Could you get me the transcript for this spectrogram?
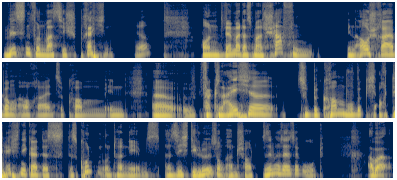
wissen, von was sie sprechen. Ja? Und wenn wir das mal schaffen, in Ausschreibungen auch reinzukommen, in äh, Vergleiche zu bekommen, wo wirklich auch Techniker des, des Kundenunternehmens äh, sich die Lösung anschaut, sind wir sehr, sehr gut. Aber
